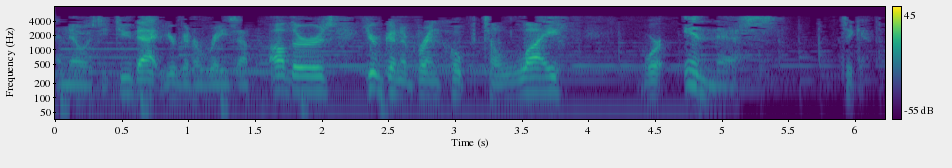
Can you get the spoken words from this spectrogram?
I know as you do that, you're going to raise up others, you're going to bring hope to life. We're in this together.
